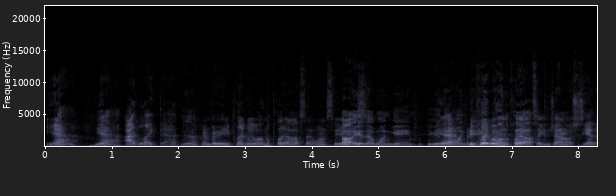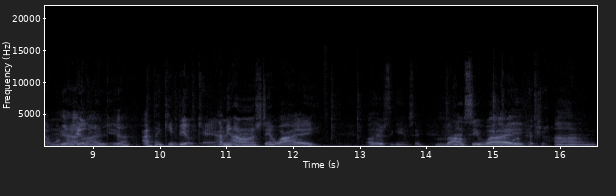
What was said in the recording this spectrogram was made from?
Yeah, yeah, I like that. Yeah. Remember he played really well in the playoffs that one series. Oh yeah, that one game. He had Yeah, that one but he played well where in the playoffs, like in general. It's just he had that one Yeah, really no, I- good game. yeah. I think he'd be okay. I mean, I don't understand why. Oh, there's the game. See, but I don't see why. What a picture. Um,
